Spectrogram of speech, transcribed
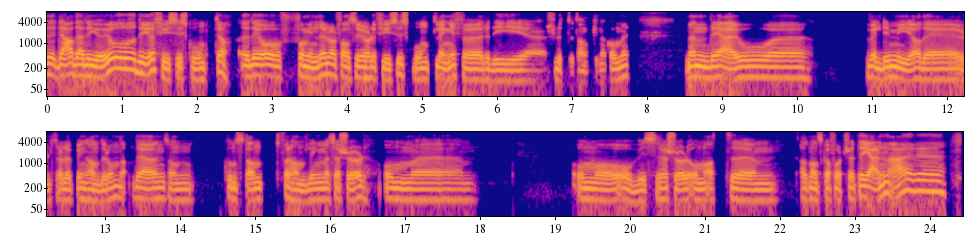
ja, det, det, gjør jo det gjør fysisk vondt, ja. Det, for min del i hvert fall så gjør det fysisk vondt lenge før de uh, sluttetankene kommer. Men det er jo uh, veldig mye av det ultraløping handler om. Da. Det er en sånn konstant forhandling med seg sjøl om, eh, om å overbevise seg sjøl om at, eh, at, man skal fortsette. Hjernen er, eh,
